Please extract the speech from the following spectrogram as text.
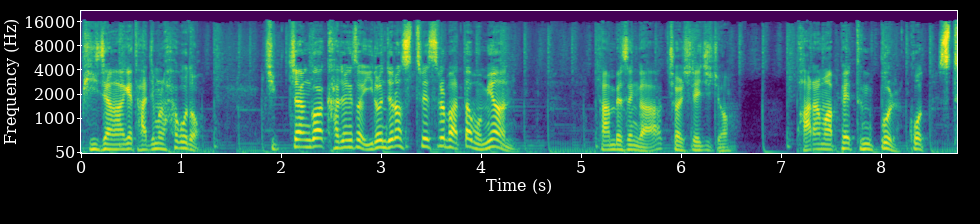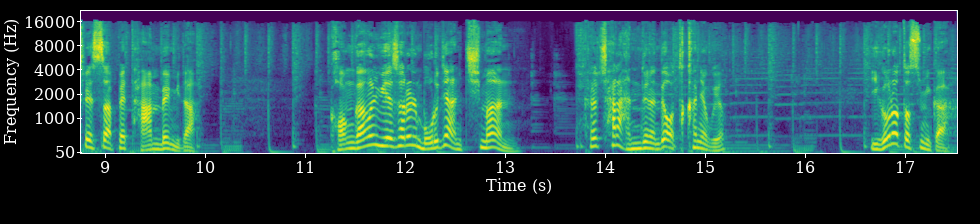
비장하게 다짐을 하고도 직장과 가정에서 이런저런 스트레스를 받다 보면 담배 생각 절실해지죠. 바람 앞에 등불, 곧 스트레스 앞에 담배입니다. 건강을 위해서를 모르지 않지만 그래도 잘 안 되는데 어떡하냐고요? 이건 어떻습니까?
